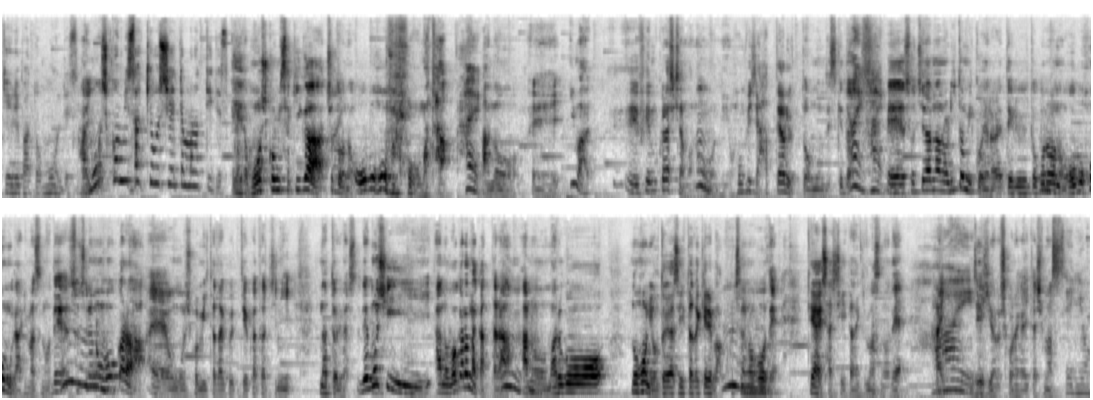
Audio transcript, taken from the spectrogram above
ければと思うんですが、申し込み先教えてもらっていいですか？えー、申し込み先がちょっと、はい、応募フォームの方をまた、はい、あの、えー、今 FM 倉敷様の方にホームページに貼ってあると思うんですけど、はいはい、えー、そちらのリトミックをやられているところの応募フォームがありますので、うん、そちらの方から、えー、お申し込みいただくっていう形になっております。でもしあの分からなかったら、うんうん、あの丸号の方にお問い合わせいただければ、こちらの方で手配させていただきますので、はい、はい、ぜひよろしくお願いいたします。専用応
